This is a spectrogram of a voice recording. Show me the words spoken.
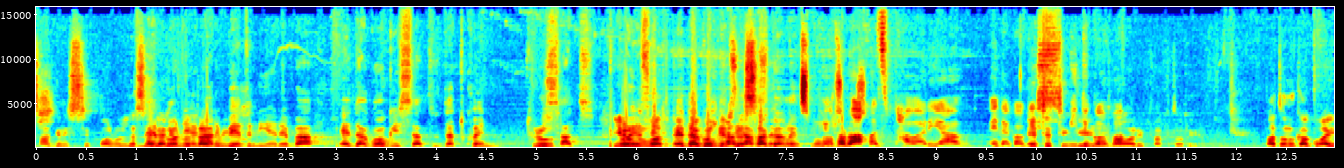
საგნის სიყვარული და საგანი და მე მგონი ბედნიერება პედაგოგისაც და თქვენ თვითაც პიროვნულად პედაგოგებს და საგანიც მოგწევს. ხო, ახაც თავარია პედაგოგის მიდგომა. ეს ერთი თავარი ფაქტორია. ბატონო კაკო, აი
